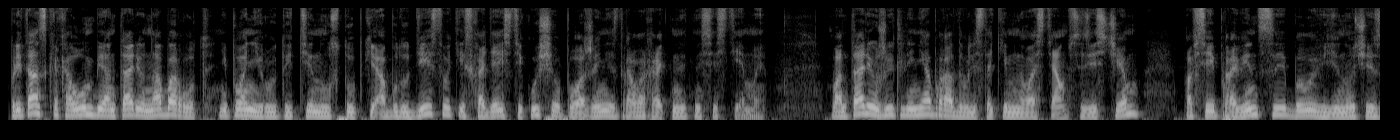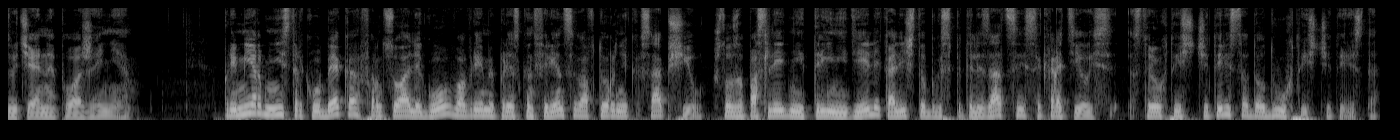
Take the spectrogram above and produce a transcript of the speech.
Британская Колумбия и Онтарио, наоборот, не планируют идти на уступки, а будут действовать, исходя из текущего положения здравоохранительной системы. В Онтарио жители не обрадовались таким новостям, в связи с чем по всей провинции было введено чрезвычайное положение. Премьер-министр Квебека Франсуа Лего во время пресс-конференции во вторник сообщил, что за последние три недели количество госпитализаций сократилось с 3400 до 2400.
